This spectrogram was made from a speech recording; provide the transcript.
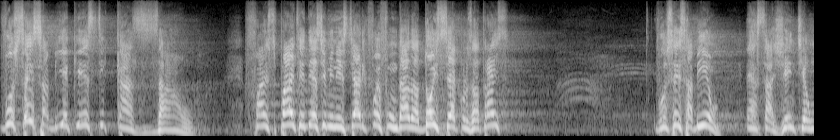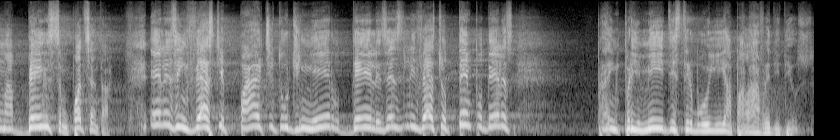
Vocês sabiam que este casal faz parte desse ministério que foi fundado há dois séculos atrás? Vocês sabiam? Essa gente é uma bênção. Pode sentar. Eles investem parte do dinheiro deles, eles investem o tempo deles para imprimir e distribuir a palavra de Deus.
